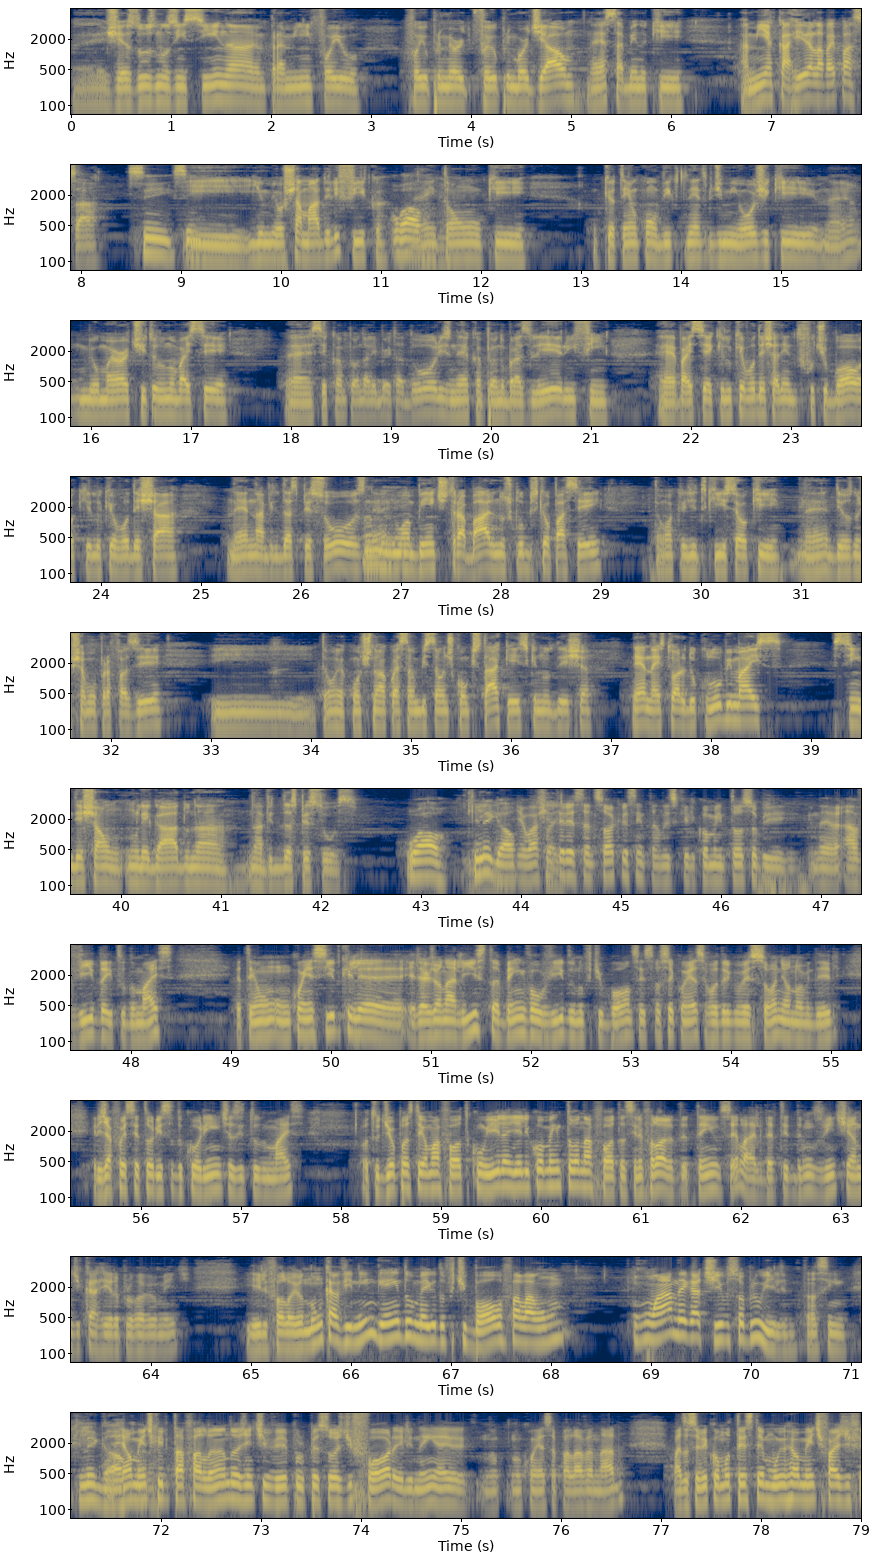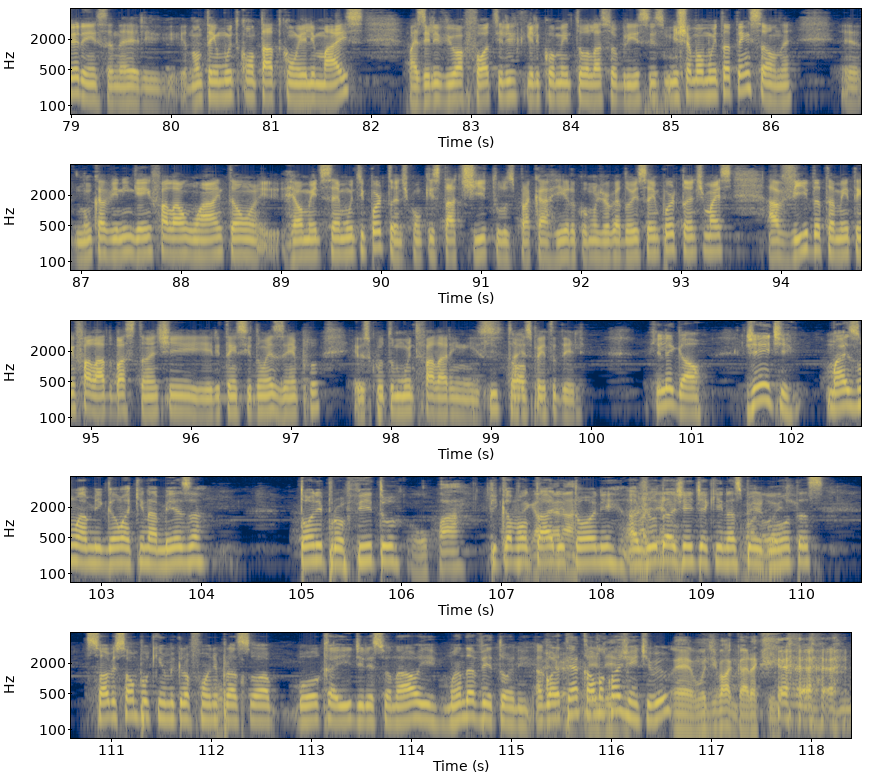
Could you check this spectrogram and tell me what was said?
é, Jesus nos ensina, para mim foi o foi o primor, foi o primordial, né, sabendo que a minha carreira ela vai passar, Sim, sim. e, e o meu chamado ele fica. Uau. né? Então o que o que eu tenho convicto dentro de mim hoje é que né, o meu maior título não vai ser é, ser campeão da Libertadores, né, campeão do Brasileiro, enfim, É, vai ser aquilo que eu vou deixar dentro do futebol, aquilo que eu vou deixar né, na vida das pessoas, né, no ambiente de trabalho, nos clubes que eu passei. Então acredito que isso é o que né, Deus nos chamou para fazer e então é continuar com essa ambição de conquistar, que é isso que nos deixa né, na história do clube, mas sim deixar um, um legado na, na vida das pessoas. Uau, que legal. Eu acho interessante, só acrescentando isso que ele comentou sobre né, a vida e tudo mais. Eu tenho um, um conhecido que ele é, ele é jornalista, bem envolvido no futebol. Não sei se você conhece, Rodrigo Vessoni é o nome dele. Ele já foi setorista do Corinthians e tudo mais. Outro dia eu postei uma foto com o William e ele comentou na foto assim, ele falou, olha, eu tenho, sei lá, ele deve ter uns 20 anos de carreira provavelmente. E ele falou, eu nunca vi ninguém do meio do futebol falar um um A negativo sobre o William. Então, assim, Que legal. realmente o que ele está falando, a gente vê por pessoas de fora, ele nem é, não, não conhece a palavra nada, mas você vê como o testemunho realmente faz diferença, né? Ele, eu não tenho muito contato com ele mais, mas ele viu a foto e ele, ele comentou lá sobre isso, isso me chamou muita atenção, né? É, nunca vi ninguém falar um A, então realmente isso é muito importante. Conquistar títulos para a carreira como jogador, isso é importante, mas a vida também tem falado bastante ele tem sido um exemplo. Eu escuto muito falarem isso a respeito dele. Que legal. Gente, mais um amigão aqui na mesa. Tony Profito. Opa, Fica à vontade. Tony. Ajuda Valeu. a gente aqui nas Boa perguntas. Sobe só um pouquinho o microfone pra sua boca aí, direcional, e manda ver, Tony. Agora tenha calma Beleza. com a gente, viu? é, vou devagar aqui.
